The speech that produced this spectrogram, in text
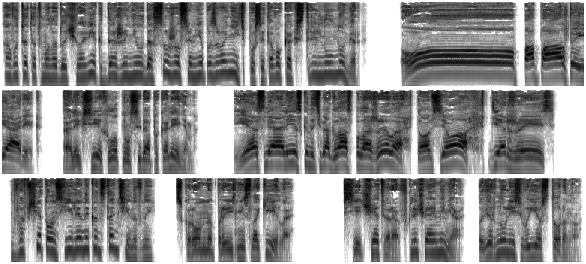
А вот этот молодой человек даже не удосужился мне позвонить после того, как стрельнул номер. О, попал ты, Ярик. Алексей хлопнул себя по коленям. Если Алиска на тебя глаз положила, то все, держись. Вообще-то он с Еленой Константиновной, скромно произнесла Кейла. Все четверо, включая меня, повернулись в ее сторону.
